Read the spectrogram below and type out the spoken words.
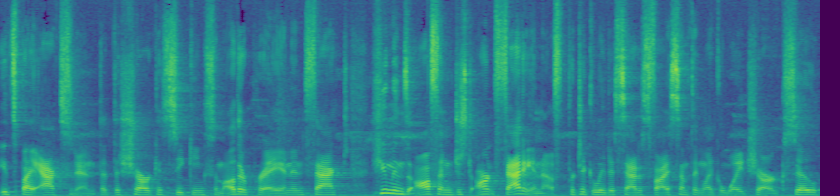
it's by accident that the shark is seeking some other prey. And in fact, humans often just aren't fatty enough, particularly to satisfy something like a white shark. So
